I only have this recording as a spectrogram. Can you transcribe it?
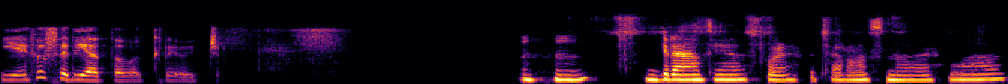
Y eso sería todo, creo yo. Gracias por escucharnos una vez más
